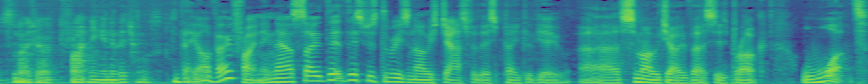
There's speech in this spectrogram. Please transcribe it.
Samoa Joe are frightening individuals. They are very frightening now. So th- this was the reason I was jazzed for this pay per view: uh, Samoa Joe versus Brock. What,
